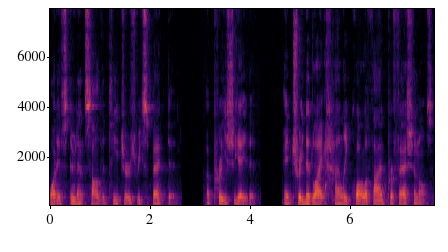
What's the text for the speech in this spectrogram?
what if students saw the teachers respected, appreciated, and treated like highly qualified professionals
